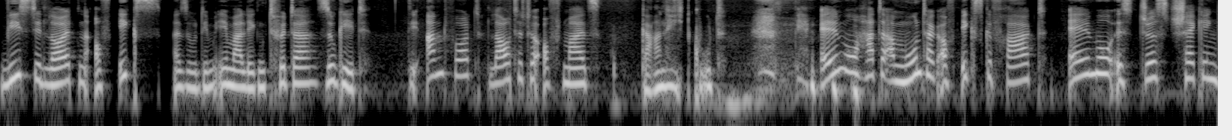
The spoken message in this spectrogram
wie es den Leuten auf X, also dem ehemaligen Twitter, so geht. Die Antwort lautete oftmals gar nicht gut. Elmo hatte am Montag auf X gefragt, Elmo is just checking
